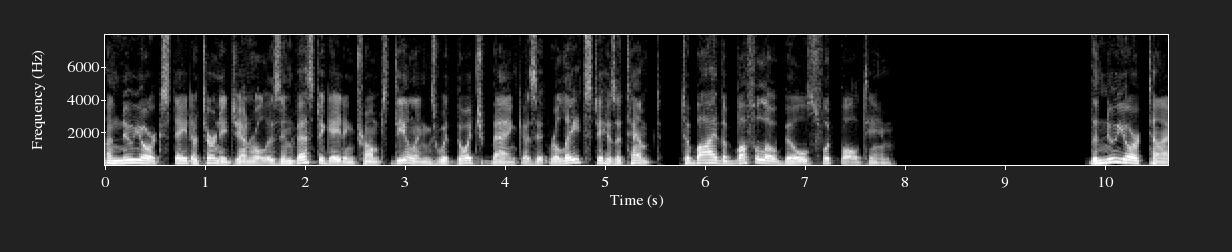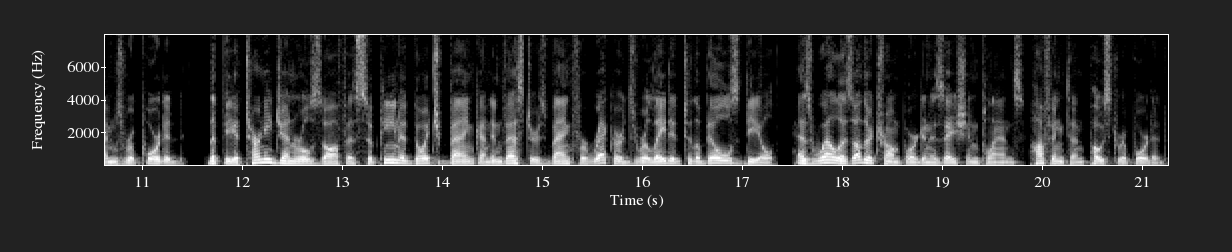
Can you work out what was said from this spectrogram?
A New York State Attorney General is investigating Trump's dealings with Deutsche Bank as it relates to his attempt to buy the Buffalo Bills football team. The New York Times reported that the Attorney General's office subpoenaed Deutsche Bank and Investors Bank for records related to the Bills deal, as well as other Trump Organization plans, Huffington Post reported.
